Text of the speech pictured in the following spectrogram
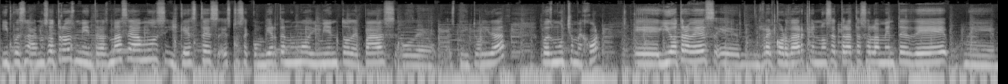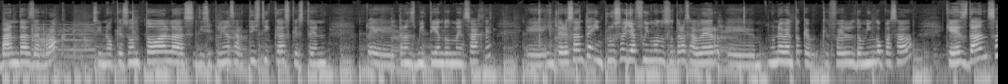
Y pues a nosotros, mientras más seamos y que este, es- esto se convierta en un movimiento de paz o de espiritualidad, pues mucho mejor. Eh, y otra vez eh, recordar que no se trata solamente de eh, bandas de rock, sino que son todas las disciplinas artísticas que estén eh, transmitiendo un mensaje eh, interesante. Incluso ya fuimos nosotras a ver eh, un evento que, que fue el domingo pasado, que es danza.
